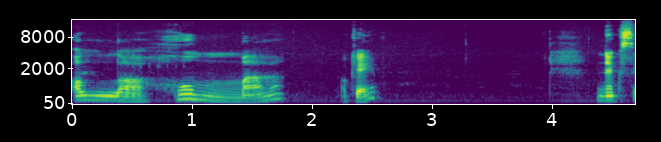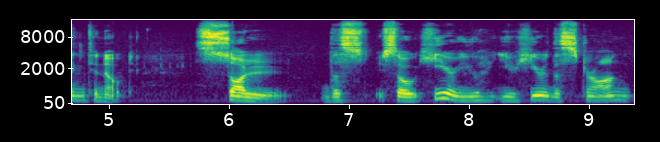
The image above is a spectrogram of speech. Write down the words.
Allahumma, okay? Next thing to note, sol. The so here you you hear the strong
